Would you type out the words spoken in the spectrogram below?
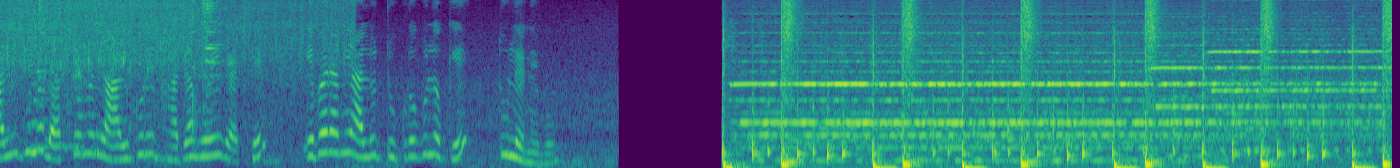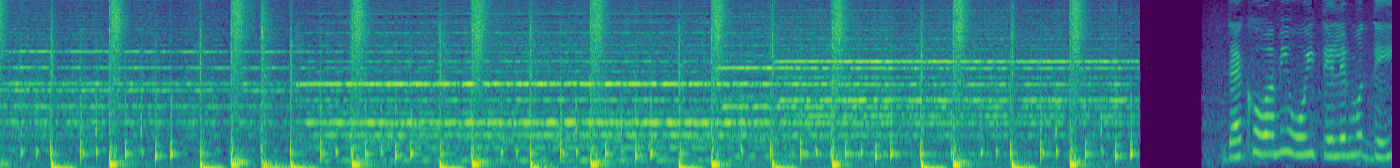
আলুগুলো দেখো আমার লাল করে ভাজা হয়ে গেছে। এবার আমি আলুর টুকরোগুলোকে তুলে নেব। আমি ওই তেলের মধ্যেই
